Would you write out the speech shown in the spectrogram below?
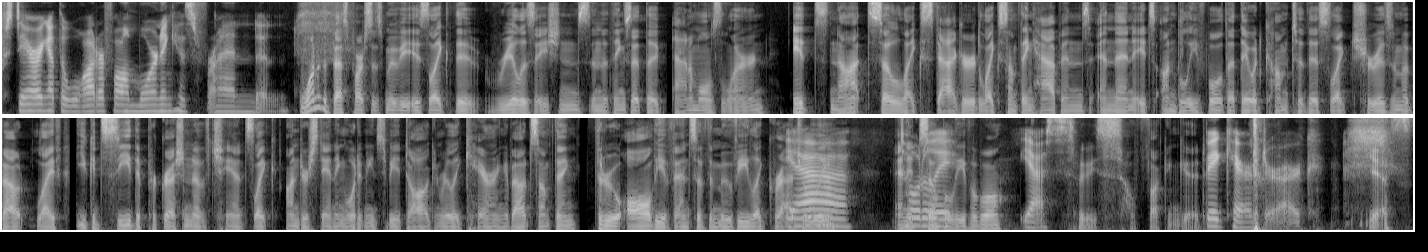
staring at the waterfall, mourning his friend. And One of the best parts of this movie is like the realizations and the things that the animals learn. It's not so like staggered, like something happens and then it's unbelievable that they would come to this like truism about life. You could see the progression of Chance like understanding what it means to be a dog and really caring about something through all the events of the movie, like gradually. yeah, and it's so believable. yes. This movie's so fucking good. Big character arc. Yes.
